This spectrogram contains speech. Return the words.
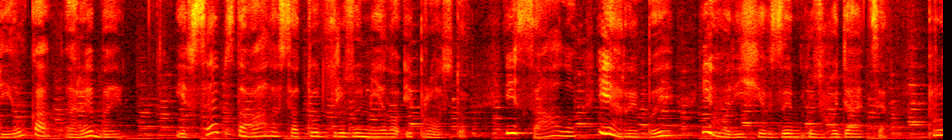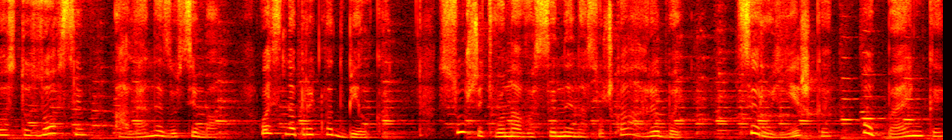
білка риби. І все б здавалося тут зрозуміло і просто. І сало, і гриби, і горіхи взимку згодяться. Просто зовсім, але не з усіма. Ось, наприклад, білка. Сушить вона восени на сучках гриби, сироїшки, опеньки,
